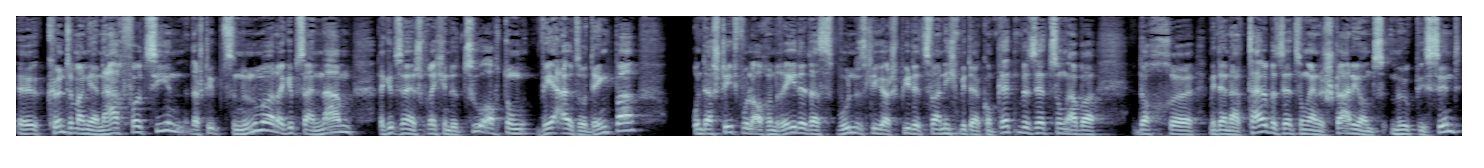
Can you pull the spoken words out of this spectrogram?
äh, könnte man ja nachvollziehen. Da es eine Nummer, da gibt es einen Namen, da gibt es eine entsprechende Zuordnung. Wäre also denkbar. Und da steht wohl auch in Rede, dass Bundesligaspiele zwar nicht mit der kompletten Besetzung, aber doch äh, mit einer Teilbesetzung eines Stadions möglich sind.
